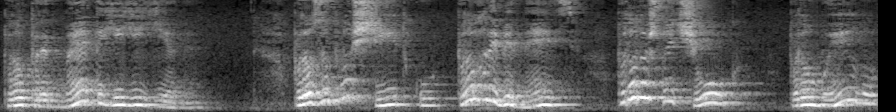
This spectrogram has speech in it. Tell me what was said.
Про предмети гігієни, про зубну щітку, про гребінець, про рушничок, про мило,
